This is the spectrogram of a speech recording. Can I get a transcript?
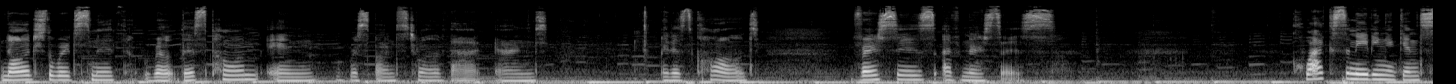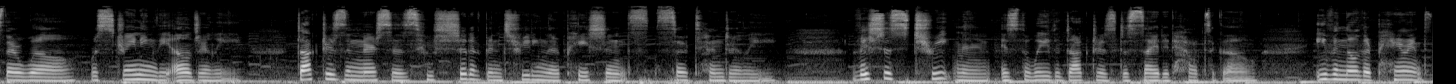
Knowledge the Wordsmith wrote this poem in response to all of that, and it is called Verses of Nurses vaccinating against their will, restraining the elderly, doctors and nurses who should have been treating their patients so tenderly. Vicious treatment is the way the doctors decided how to go, even though their parents,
